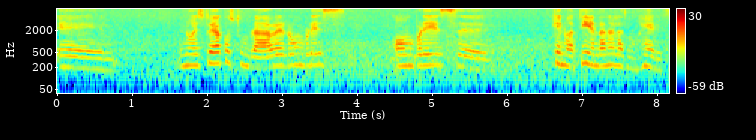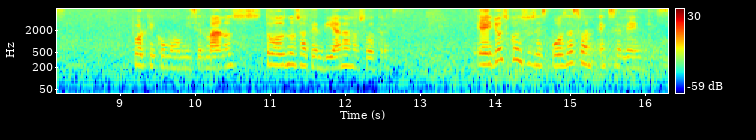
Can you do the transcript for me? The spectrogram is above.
Eh, no estoy acostumbrada a ver hombres, hombres eh, que no atiendan a las mujeres, porque como mis hermanos todos nos atendían a nosotras. Ellos con sus esposas son excelentes.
